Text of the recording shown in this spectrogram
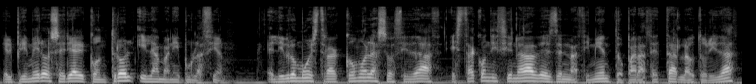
El primero sería el control y la manipulación. El libro muestra cómo la sociedad está condicionada desde el nacimiento para aceptar la autoridad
